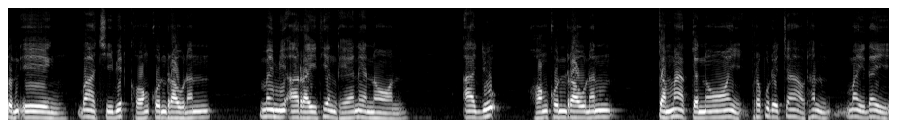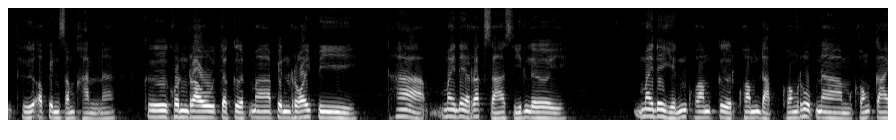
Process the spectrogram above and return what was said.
ตนเองว่าชีวิตของคนเรานั้น ไม่มีอะไรเที่ยงแท้แน่นอน อายุของคนเรานั้นจะมากจะน้อย พระพุทธเจ้าท่านไม่ได้ถือเอาเป็นสำคัญนะ คือคนเราจะเกิดมาเป็นร้อยปี ถ้าไม่ได้รักษาศีลเลย ไม่ได้เห็นความเกิดความดับของรูปนามของกาย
